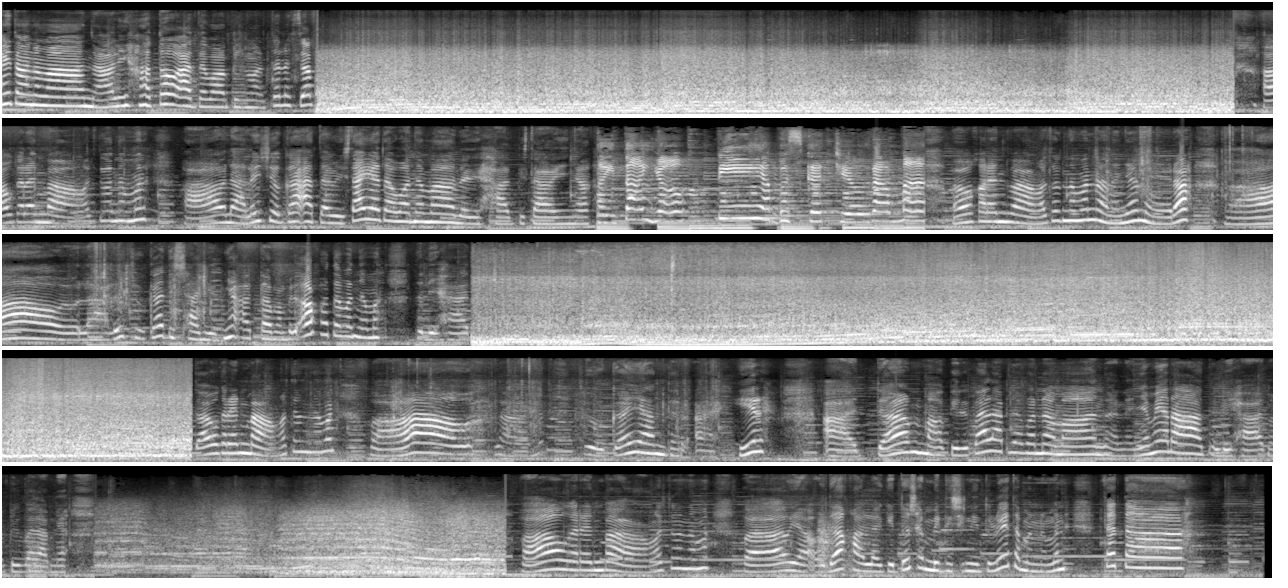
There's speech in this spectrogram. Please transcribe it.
Hai teman-teman, lihat tuh ada mobil motor siap. Wow keren banget teman-teman Wow lalu juga ada bis ya teman-teman Lihat bis tayanya Hai tayo, dia bus kecil ramah Wow keren banget teman-teman warnanya merah Wow lalu juga di selanjutnya ada mobil apa teman-teman Terlihat. Tahu keren banget teman-teman. Wow. Lalu juga yang terakhir. Ada mobil balap teman-teman. Warnanya merah. Terlihat mobil balapnya keren banget teman-teman. Wow, ya udah kalau gitu sampai di sini dulu ya teman-teman. Dadah.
